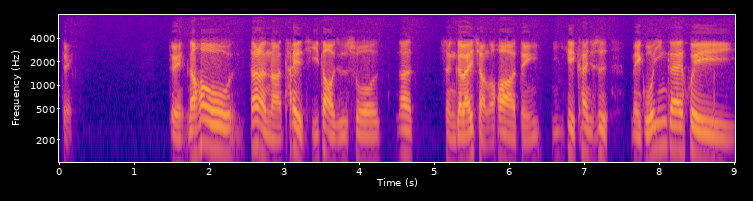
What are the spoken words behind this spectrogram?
对，对。然后当然了，他也提到，就是说，那整个来讲的话，等于你可以看，就是美国应该会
